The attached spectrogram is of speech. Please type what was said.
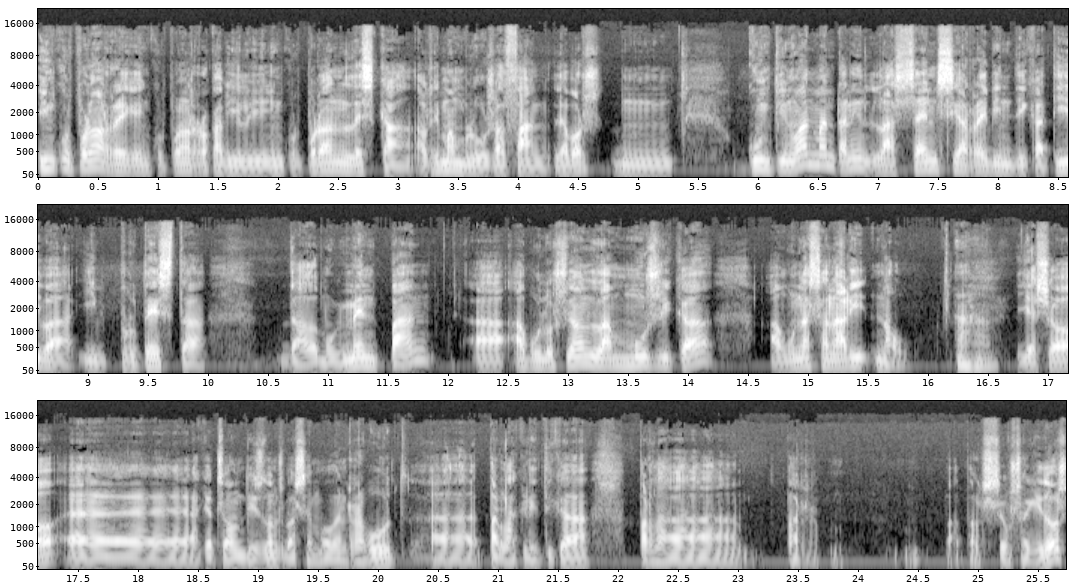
incorporen el reggae, incorporen el rockabilly, incorporen l'esca, el rhythm and blues, el funk. Llavors, mm, continuant mantenint l'essència reivindicativa i protesta del moviment punk, eh, evolucionen la música a un escenari nou. Ahà. I això, eh, aquest segon disc, doncs, va ser molt ben rebut eh, per la crítica, per la, per, pels seus seguidors,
